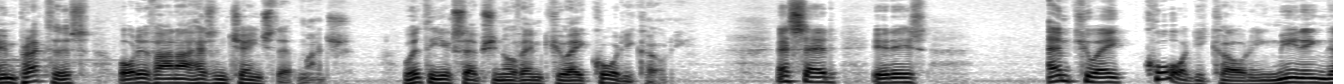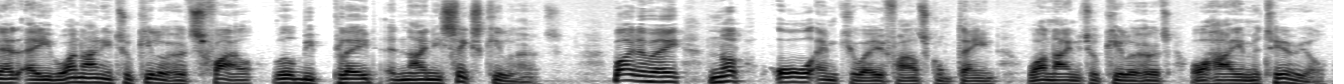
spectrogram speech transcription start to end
In practice Audirvana hasn't changed that much with the exception of MQA core decoding. As said, it is MQA core decoding, meaning that a 192 kHz file will be played at 96 kHz. By the way, not all MQA files contain 192 kHz or higher material.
